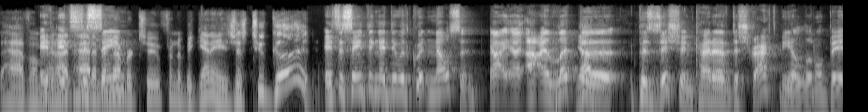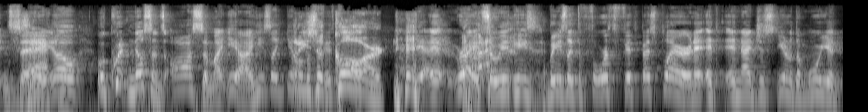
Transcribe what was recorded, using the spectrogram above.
have them, It- and I've had him same- at number two from the beginning. He's just too good. It's the same thing I did with Quenton Nelson. I I, I let Yep. the position kind of distract me a little bit and say, Exactly. "Oh, well, Quenton Nelson's awesome." I, yeah, he's like, you know, But he's a fifth- guard. yeah, right. So he- he's but he's like the fourth, fifth best player, and it, and I just you know the more you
